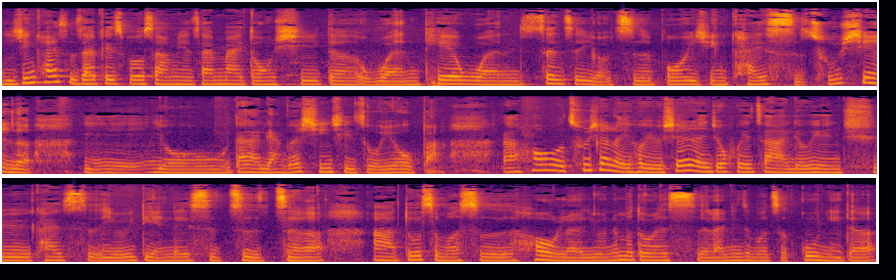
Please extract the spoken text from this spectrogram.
已经开始在 Facebook 上面在卖东西的文贴文，甚至有直播，已经开始出现了，也有大概两个星期左右吧。然后出现了以后，有些人就会在留言区开始有一点类似指责啊，都什么时候了，有那么多人死了，你怎么只顾你的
